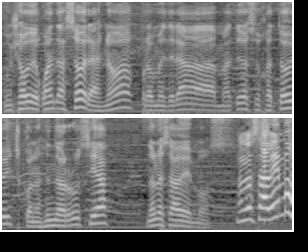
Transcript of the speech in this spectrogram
Un show de cuántas horas, ¿no? Prometerá Mateo Sujatovic conociendo Rusia. No lo sabemos. No lo sabemos,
